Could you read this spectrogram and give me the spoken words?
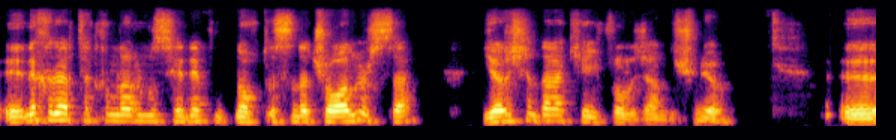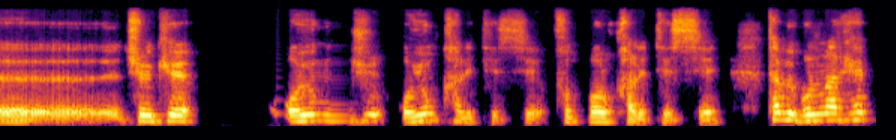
e, ne kadar takımlarımız hedef noktasında çoğalırsa yarışın daha keyifli olacağını düşünüyorum. E, çünkü oyuncu oyun kalitesi, futbol kalitesi, tabii bunlar hep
